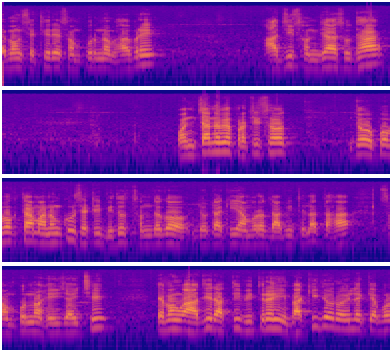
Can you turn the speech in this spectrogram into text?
ଏବଂ ସେଥିରେ ସମ୍ପୂର୍ଣ୍ଣ ଭାବରେ ଆଜି ସନ୍ଧ୍ୟା ସୁଦ୍ଧା ପଞ୍ଚାନବେ ପ୍ରତିଶତ ଯେଉଁ ଉପଭୋକ୍ତାମାନଙ୍କୁ ସେଠି ବିଦ୍ୟୁତ ସଂଯୋଗ ଯେଉଁଟାକି ଆମର ଦାବି ଥିଲା ତାହା ସମ୍ପୂର୍ଣ୍ଣ ହୋଇଯାଇଛି। ଏବଂ ଆଜି ରାତି ଭିତରେ ହିଁ ବାକି ଯେଉଁ ରହିଲେ କେବଳ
